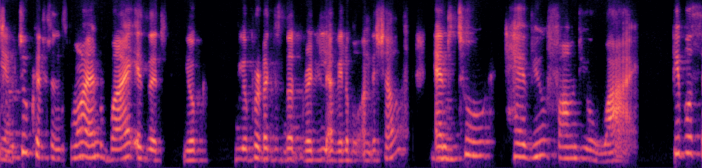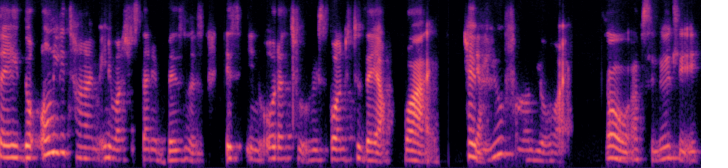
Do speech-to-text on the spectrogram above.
So two questions. One, why is it your your product is not readily available on the shelf? Mm-hmm. And two, have you found your why? People say the only time anyone should start a business is in order to respond to their why. Have yeah. you found your why? Oh, absolutely.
